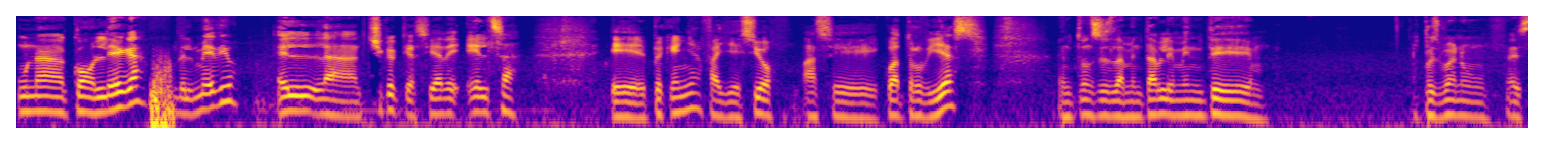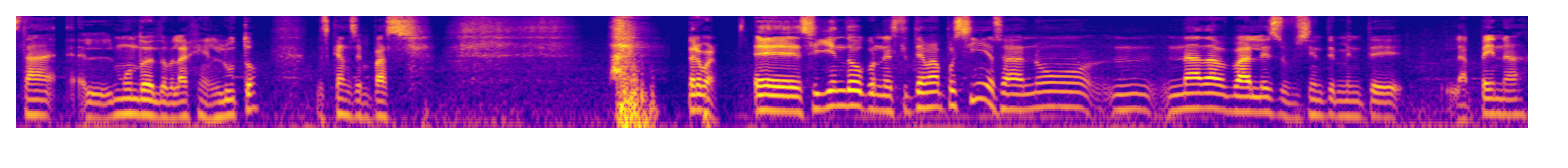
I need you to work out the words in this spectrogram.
una colega del medio, él, la chica que hacía de Elsa eh, pequeña, falleció hace cuatro días. Entonces, lamentablemente, pues bueno, está el mundo del doblaje en luto. Descansa en paz. Pero bueno, eh, siguiendo con este tema, pues sí, o sea, no nada vale suficientemente la pena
